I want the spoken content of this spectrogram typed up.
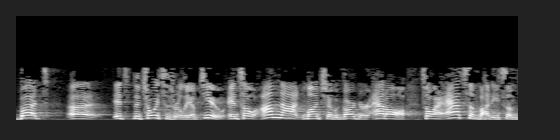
but, uh, it's, the choice is really up to you. And so I'm not much of a gardener at all. So I asked somebody some,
